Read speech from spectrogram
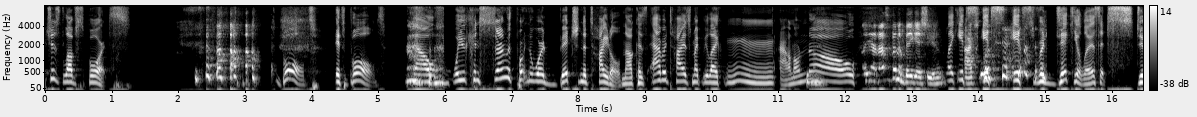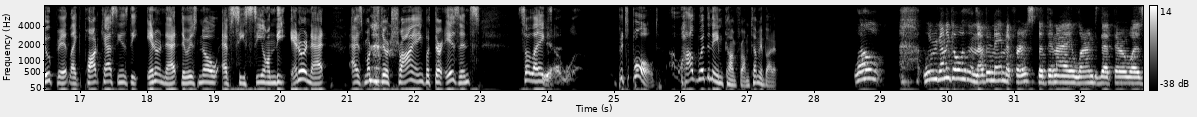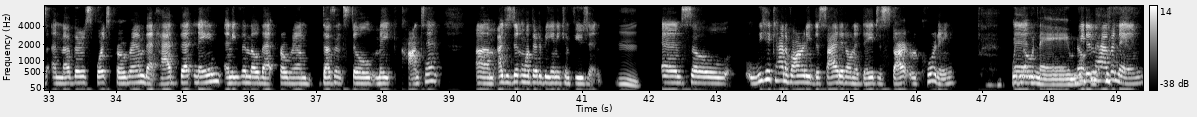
bitches love sports. bold. It's bold. Now, were you concerned with putting the word bitch in the title? Now, because advertisers might be like, mm, I don't know. Oh, yeah, that's been a big issue. Like it's actually. it's it's ridiculous. It's stupid. Like podcasting is the internet. There is no FCC on the internet as much as they're trying, but there isn't. So like yeah. it's bold. How where'd the name come from? Tell me about it. Well, we were going to go with another name at first, but then I learned that there was another sports program that had that name. And even though that program doesn't still make content, um, I just didn't want there to be any confusion. Mm. And so we had kind of already decided on a day to start recording. With no name. No. We didn't have a name.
